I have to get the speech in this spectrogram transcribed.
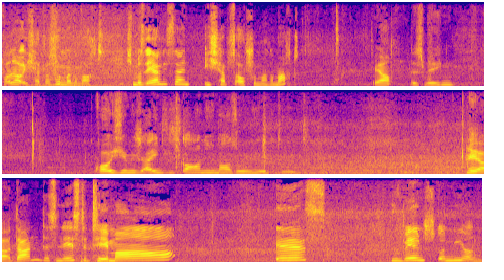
von euch hat das schon mal gemacht. Ich muss ehrlich sein, ich habe es auch schon mal gemacht. Ja, deswegen brauche ich mich eigentlich gar nicht mal so gut. Ja, dann das nächste Thema ist Juwelen stornieren.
